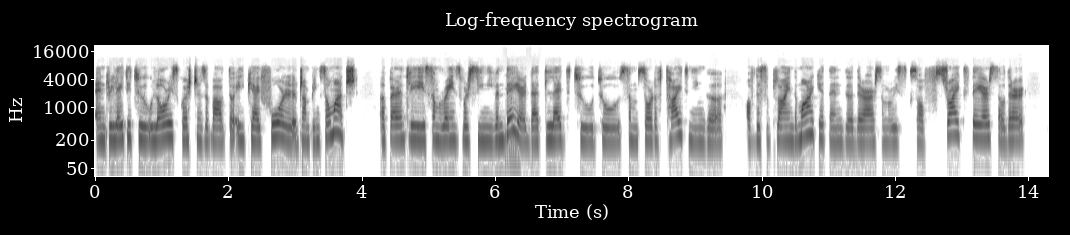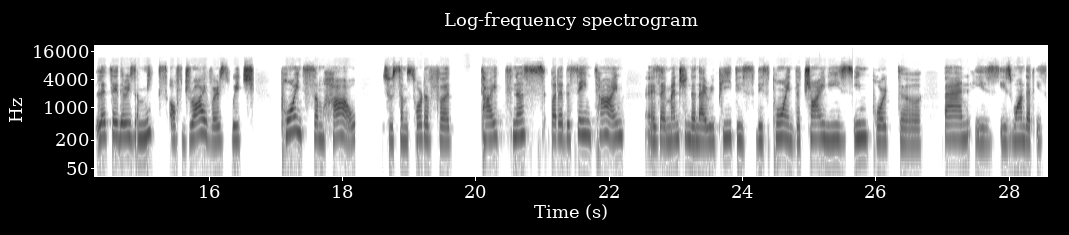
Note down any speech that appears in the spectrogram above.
And related to Laurie's questions about the API4 jumping so much, apparently some rains were seen even mm. there that led to to some sort of tightening uh, of the supply in the market and uh, there are some risks of strikes there so there let's say there is a mix of drivers which points somehow to some sort of uh, tightness but at the same time as i mentioned and i repeat this this point the chinese import uh, ban is is one that is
